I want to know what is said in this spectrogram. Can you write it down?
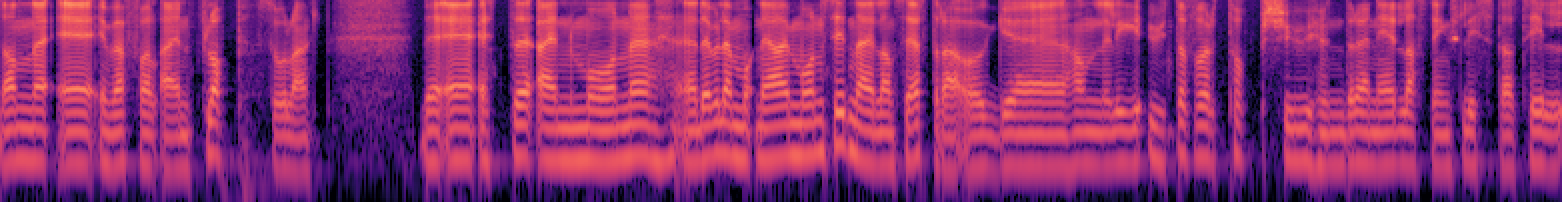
Den er i hvert fall en flopp så langt. Det er etter en måned eh, Det er vel en, ja, en måned siden jeg lanserte det, og eh, han ligger utenfor topp 700 nedlastingslista til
